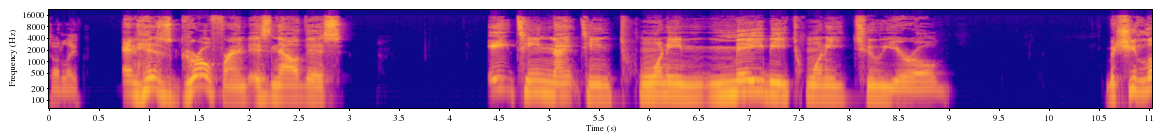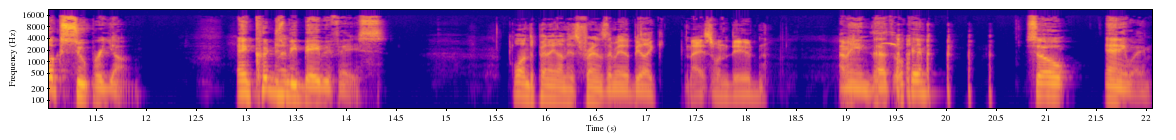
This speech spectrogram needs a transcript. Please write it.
Totally. And his girlfriend is now this 18, 19, 20, maybe 22 year old. But she looks super young and could just be babyface. Well, and depending on his friends, they may be like, "Nice one, dude." I mean, that's okay. so anyway,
